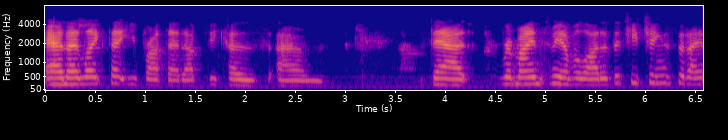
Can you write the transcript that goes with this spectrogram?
and I like that you brought that up because um, that reminds me of a lot of the teachings that I,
